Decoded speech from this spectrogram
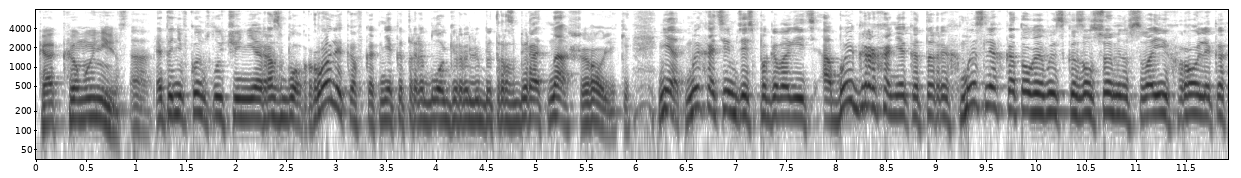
как коммунист. А, это ни в коем случае не разбор роликов, как некоторые блогеры любят разбирать наши ролики. Нет, мы хотим здесь поговорить об играх, о некоторых мыслях, которые высказал Семин в своих роликах,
